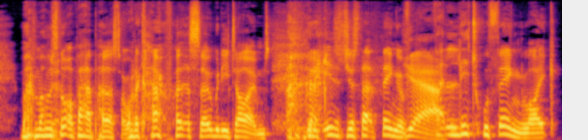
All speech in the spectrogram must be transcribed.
My mum's yeah. not a bad person. I want to clarify that so many times, but it is just that thing of yeah. that little thing. Like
